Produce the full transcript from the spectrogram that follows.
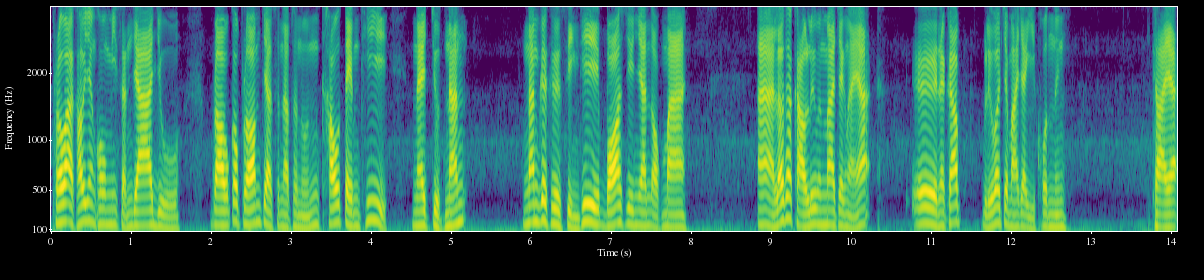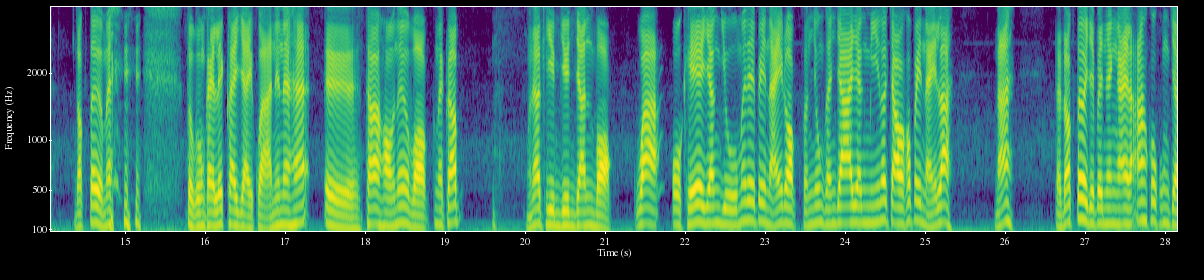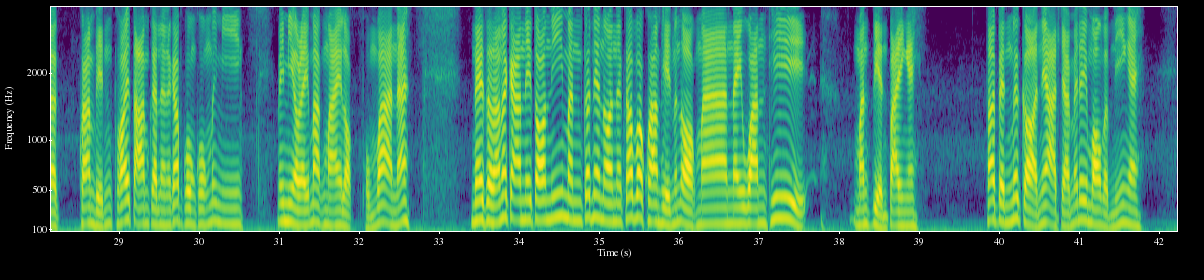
เพราะว่าเขายังคงมีสัญญาอยู่ เราก็พร้อมจะสนับสนุนเขาเต็มที่ในจุดนั้น นั่นก็คือสิ่งที่บอสยืนยันออกมาอ่าแล้วถ้าข่าวลือมันมาจากไหนอะเออนะครับหรือว่าจะมาจากอีกคนนึงใครอะ ด็อกเตอร์ไหมตกลงใครเล็กใครใหญ่กว่านี่นะฮะเออถ้าฮอลเนอร์บอกนะครับหัวหน้าทีมยืนยันบอกว่าโอเคยังอยู่ไม่ได้ไปไหนหรอกสัญญงสัญญายังมีแล้วจะเอาเขาไปไหนล่ะนะแต่ด็อกเตอร์จะเป็นยังไงล่ะอ้าวก็คงจะความเห็นคล้อยตามกันนะครับ คงคงไม่มีไม่มีอะไรมากมายหรอกผมว่านะ ในสถานการณ์ในตอนนี้มันก็แน่นอนนะครับว่าความเห็นมันออกมาในวันที่มันเปลี่ยนไปไง ถ้าเป็นเมื่อก่อนเนี่ยอาจจะไม่ได้มองแบบนี้ไง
